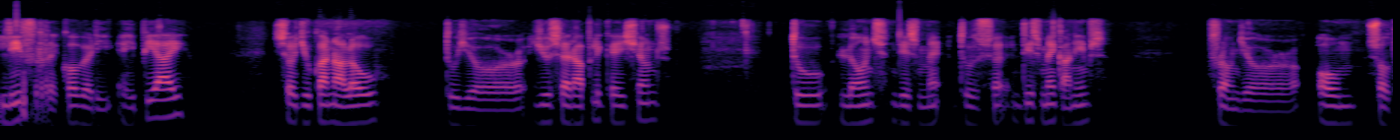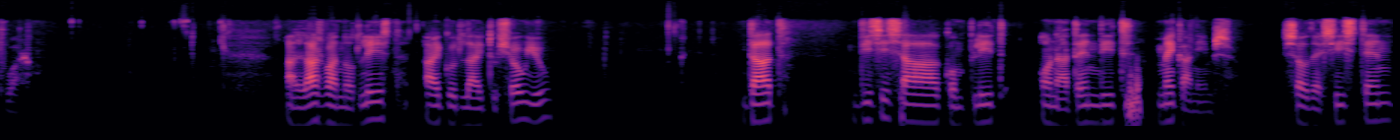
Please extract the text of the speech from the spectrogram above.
librecovery API so you can allow to your user applications to launch this me to, these mechanisms from your own software. And last but not least, I would like to show you that this is a complete unattended mechanism. So the system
